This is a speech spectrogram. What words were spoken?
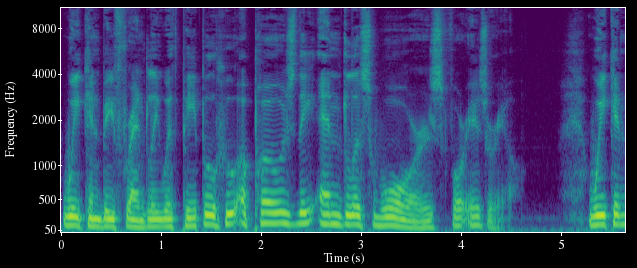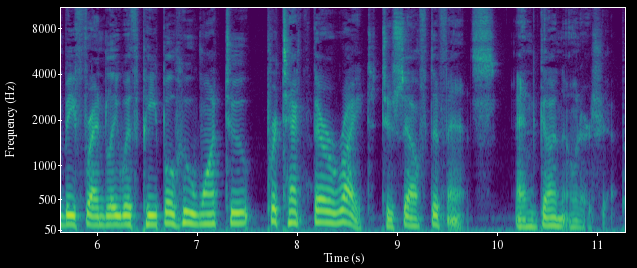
We can be friendly with people who oppose the endless wars for Israel. We can be friendly with people who want to protect their right to self defense and gun ownership.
